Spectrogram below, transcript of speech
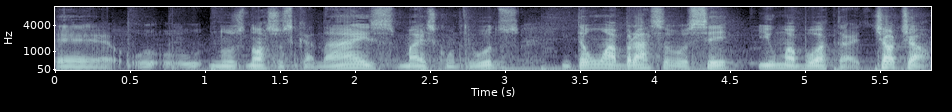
é, o- o- nos nossos canais mais conteúdos. Então um abraço a você e uma boa tarde. Tchau, tchau.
